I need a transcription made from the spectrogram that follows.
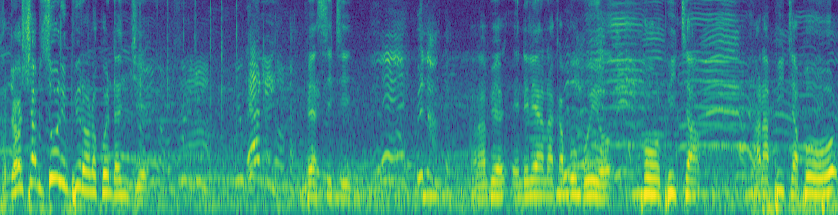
kadosha msuli, mpira unakwenda nje. Mbeya City anaambia endelea na kabumbu hiyo. Paul Peter anapita, Paul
